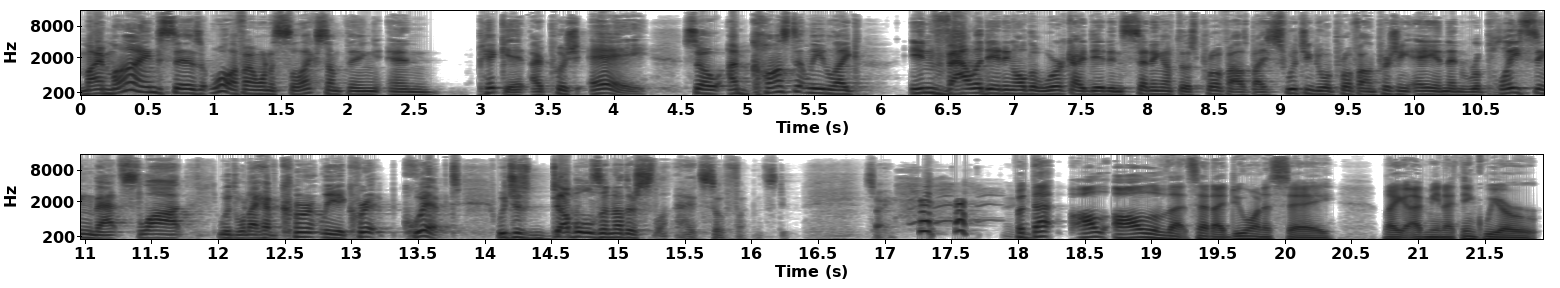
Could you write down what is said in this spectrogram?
my mind says, well, if I want to select something and pick it, I push A. So I'm constantly like invalidating all the work I did in setting up those profiles by switching to a profile and pushing A and then replacing that slot with what I have currently equi- equipped, which just doubles another slot. Ah, it's so fucking stupid. Sorry. But that all all of that said, I do want to say, like, I mean, I think we are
